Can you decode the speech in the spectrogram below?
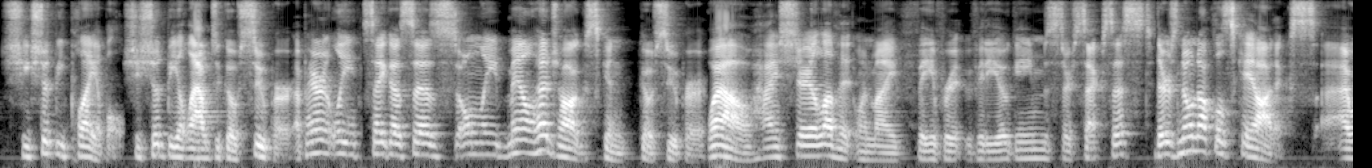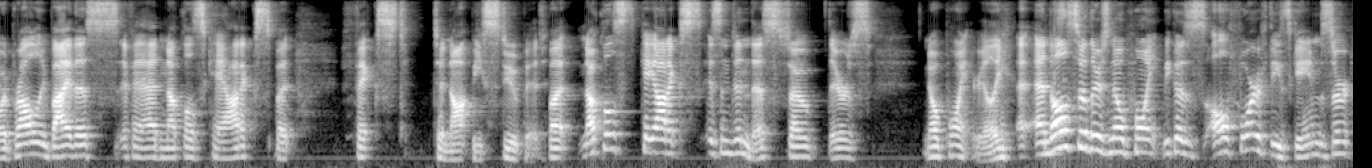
She should be playable. She should be allowed to go super. Apparently, Sega says only male hedgehogs can go super. Wow, I sure love it when my favorite video games are sexist. There's no Knuckles Chaotix. I would probably buy this if it had Knuckles Chaotix, but fixed to not be stupid. But Knuckles Chaotix isn't in this, so there's no point, really. And also, there's no point because all four of these games are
